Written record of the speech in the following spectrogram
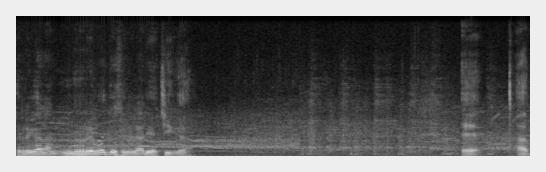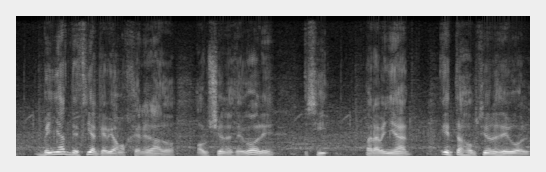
Te regalan rebotes en el área chica. Eh, Beñat decía que habíamos generado opciones de goles. Si para Beñat estas opciones de gol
